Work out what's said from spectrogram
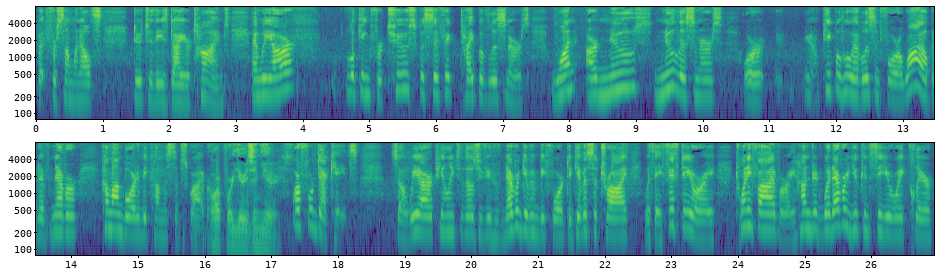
but for someone else due to these dire times. And we are looking for two specific type of listeners. One are news new listeners or you know people who have listened for a while but have never come on board and become a subscriber. Or for years and years. Or for decades. So we are appealing to those of you who've never given before to give us a try with a 50 or a 25 or a 100 whatever you can see your way clear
